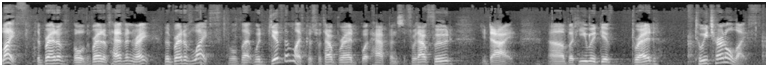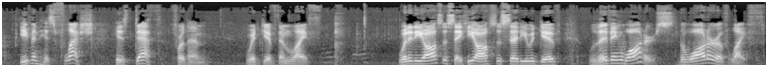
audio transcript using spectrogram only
life. The bread of oh, the bread of heaven, right? The bread of life. Well, that would give them life, because without bread, what happens? If without food, you die. Uh, but he would give bread to eternal life. Even his flesh, his death for them, would give them life. What did he also say? He also said he would give living waters, the water of life.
